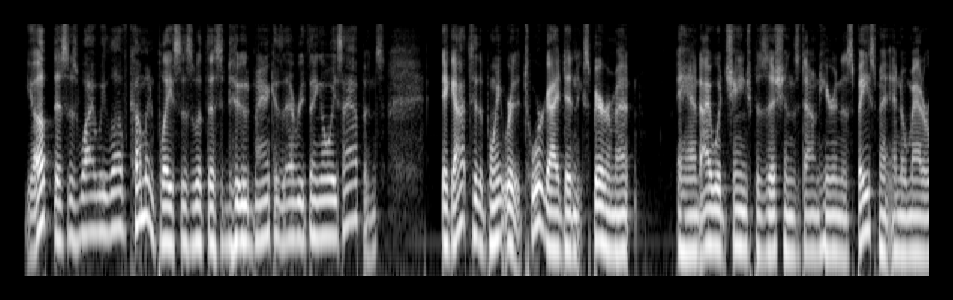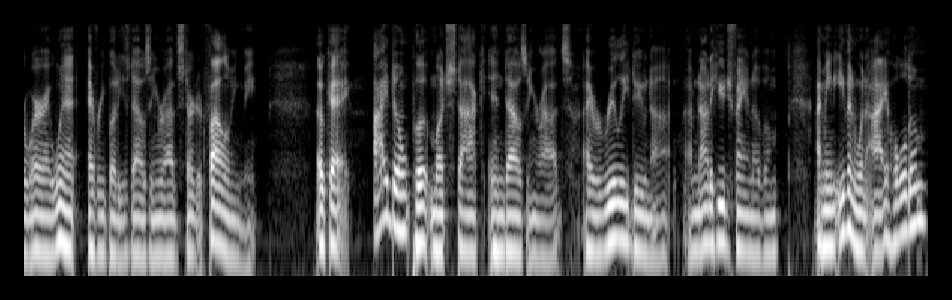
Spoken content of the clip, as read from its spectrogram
Yup, this is why we love coming places with this dude, man, because everything always happens. It got to the point where the tour guide did an experiment, and I would change positions down here in this basement, and no matter where I went, everybody's dowsing rods started following me. Okay, I don't put much stock in dowsing rods. I really do not. I'm not a huge fan of them. I mean, even when I hold them,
